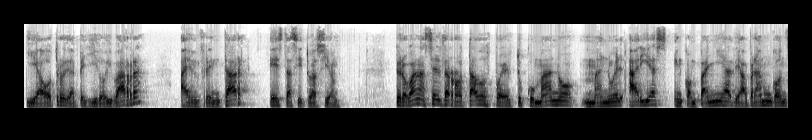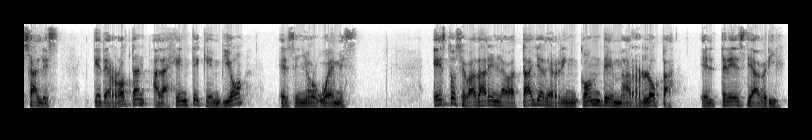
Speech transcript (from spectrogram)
y a otro de apellido Ibarra a enfrentar esta situación. Pero van a ser derrotados por el tucumano Manuel Arias en compañía de Abraham González, que derrotan a la gente que envió el señor Güemes. Esto se va a dar en la batalla de Rincón de Marlopa, el 3 de abril.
